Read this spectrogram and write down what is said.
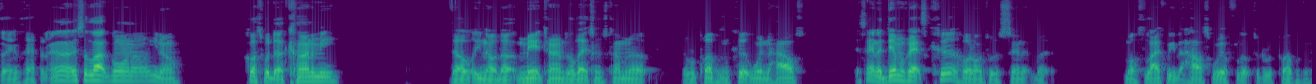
things happening. Uh, it's a lot going on, you know. Of course, with the economy, the you know the midterms elections coming up, the Republicans could win the House. They're saying the Democrats could hold on to the Senate, but most likely the House will flip to the Republicans.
